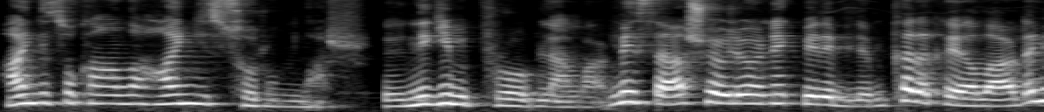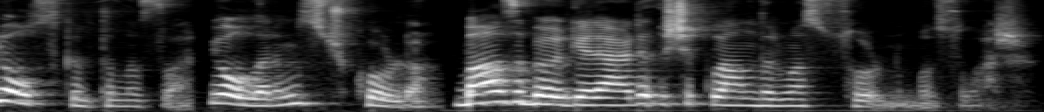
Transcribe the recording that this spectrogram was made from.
hangi sokağında hangi sorun var, e, ne gibi problem var. Mesela şöyle örnek verebilirim. Karakayalarda yol sıkıntımız var. Yollarımız çukurlu. Bazı bölgelerde ışıklandırma sorunumuz var.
